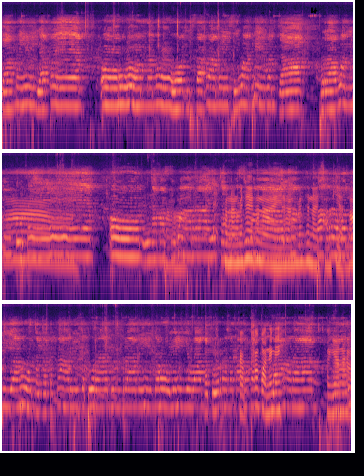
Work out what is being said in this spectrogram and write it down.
จาเมยะเปโอนะโม อิสระเมสิวะเทวันจากพระวันตุเตโอนามสิวารายะคนนั้นไม่ใช่ทนายนะคะไม่ใช่ทนายสมเกียรติเนาะกลับเข้าก่อนได้ไหมขออนุญาตนะคะ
